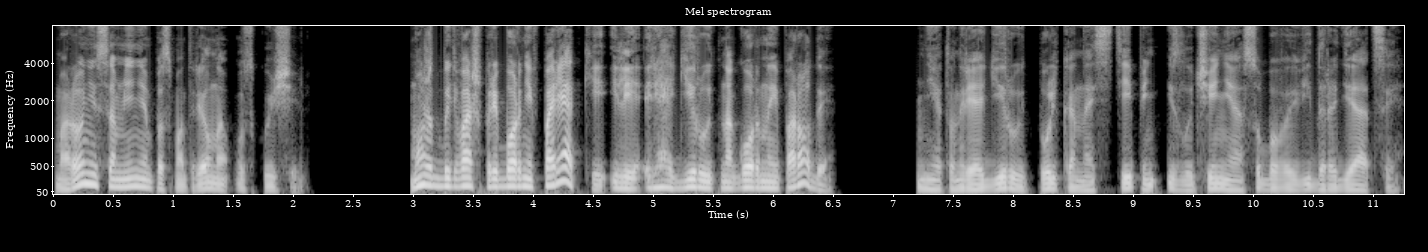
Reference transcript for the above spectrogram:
Марони с сомнением посмотрел на узкую щель. «Может быть, ваш прибор не в порядке или реагирует на горные породы?» Нет, он реагирует только на степень излучения особого вида радиации.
